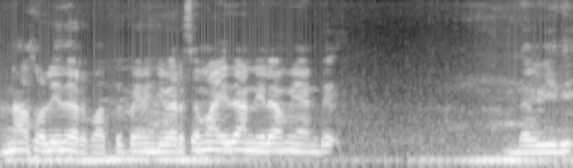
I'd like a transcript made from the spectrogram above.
என்ன சொல்லியிருந்தார் பத்து பதினஞ்சு வருஷமா இதான் நிலைமையாண்டு. இந்த வீதி.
